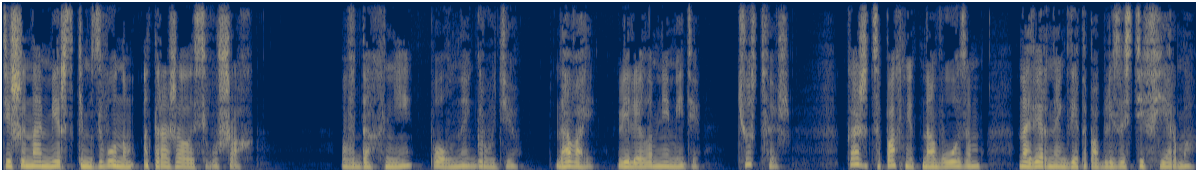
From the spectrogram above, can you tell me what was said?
тишина мерзким звоном отражалась в ушах. «Вдохни полной грудью. Давай», — велела мне Миди. «Чувствуешь? Кажется, пахнет навозом, наверное, где-то поблизости ферма.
